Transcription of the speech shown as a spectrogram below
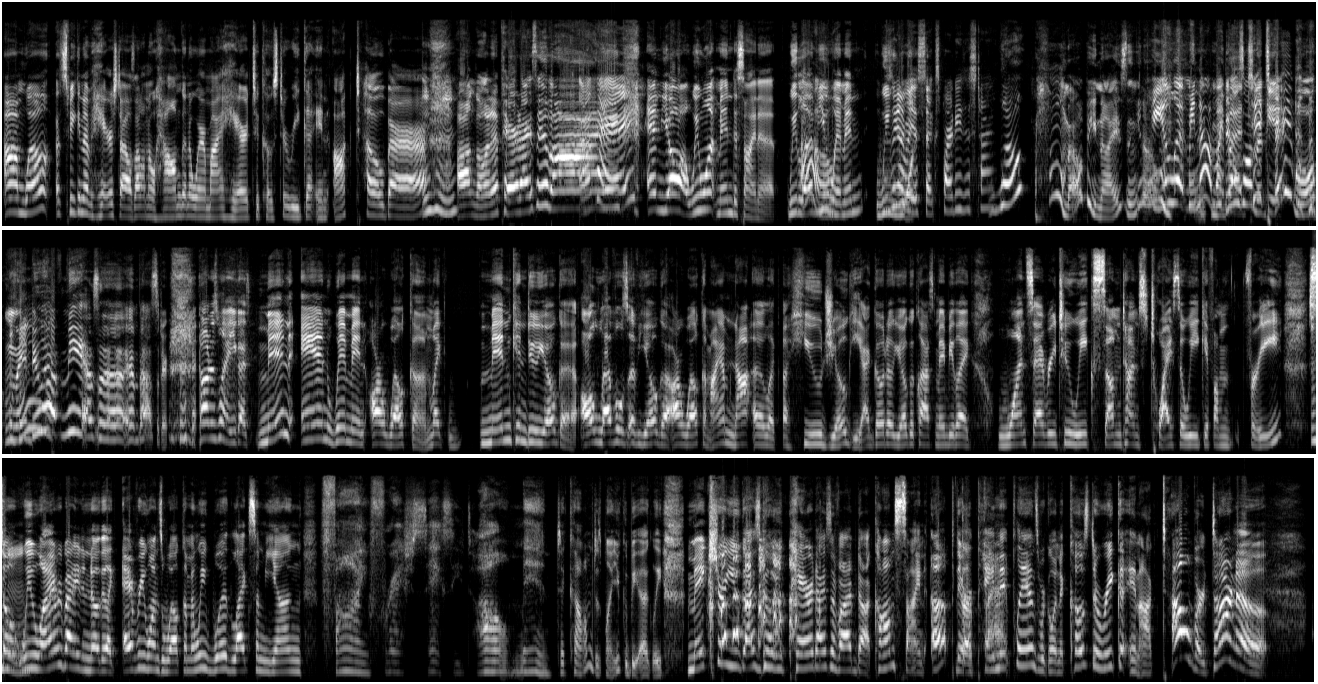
Um, well, uh, speaking of hairstyles, I don't know how I'm going to wear my hair to Costa Rica in October. I'm going to Paradise and Vibe. Okay. And y'all, we want men to sign up. We love you Oh. women. We Is it gonna be a sex party this time? well, hmm, that would be nice. And you know, You let me know. My deal's on ticket. the table. they do have me as an ambassador. No, I'm just playing. You guys, men and women are welcome. Like men can do yoga. All levels of yoga are welcome. I am not a like a huge yogi. I go to yoga class maybe like once every two weeks, sometimes twice a week if I'm free. So Mm-hmm. we want everybody to know that like everyone's welcome, and we would like some young, fine, fresh, sexy, tall men to come. I'm just playing. You could be ugly. Make sure you guys go to paradiseandvibe.com, sign up. There are payment plans. We're going to Costa Rica in October. Turn up.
